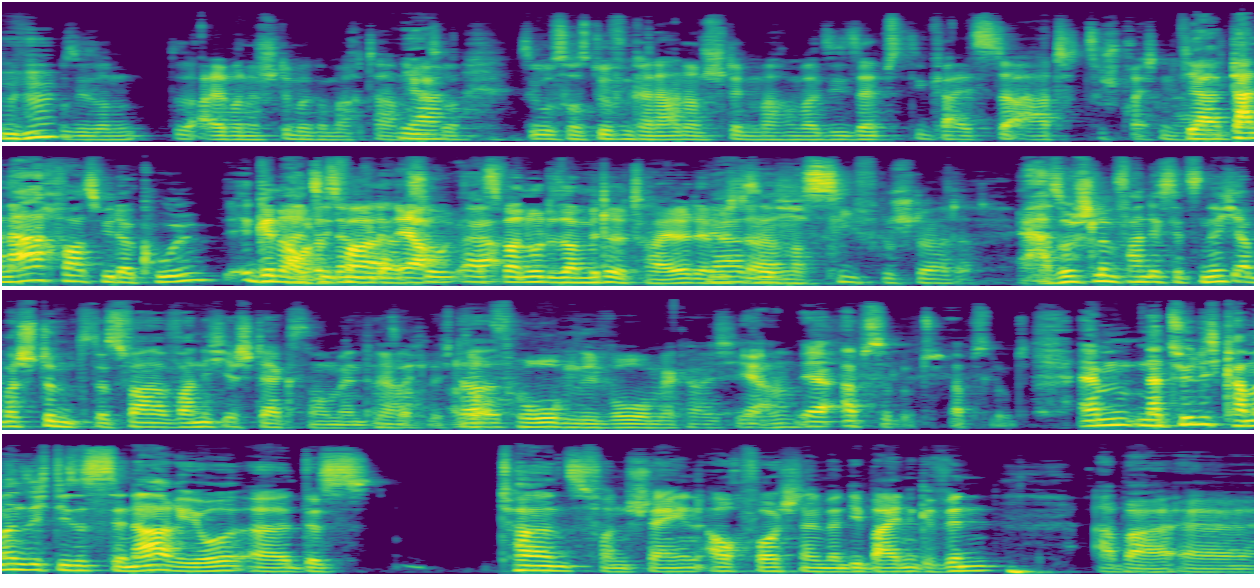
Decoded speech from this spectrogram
Wo sie so eine, alberne Stimme gemacht haben. Mhm. Ja. Und so. Die Usos dürfen keine anderen Stimmen machen, weil sie selbst die geilste Art zu sprechen haben. Ja, danach war es wieder cool. Genau, das war, wieder ja, so- das war nur dieser Mittelteil, der Ja, mich da massiv gestört hat. ja, so schlimm fand ich es jetzt nicht, aber stimmt, das war, war nicht ihr stärkster Moment tatsächlich. Ja, also auf hohem Niveau meckere ich hier. Ja, ne? ja, absolut, absolut. Ähm, natürlich kann man sich dieses Szenario äh, des Turns von Shane auch vorstellen, wenn die beiden gewinnen. Aber äh,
